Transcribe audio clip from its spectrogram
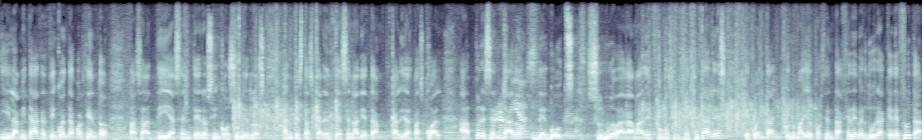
y la mitad, el 50%, pasa días enteros sin consumirlos. Ante estas carencias en la dieta, Calidad Pascual ha presentado The Goods, su nueva gama de fumos vegetales que cuentan con un mayor porcentaje de verdura que de fruta.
